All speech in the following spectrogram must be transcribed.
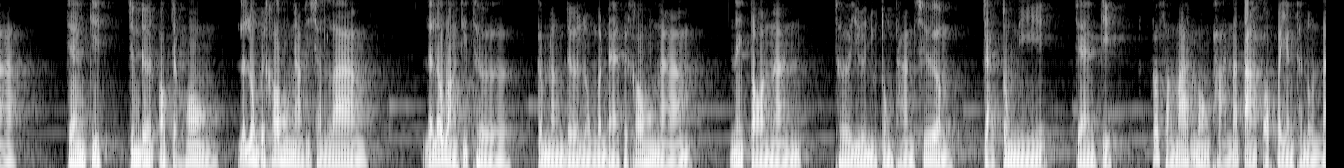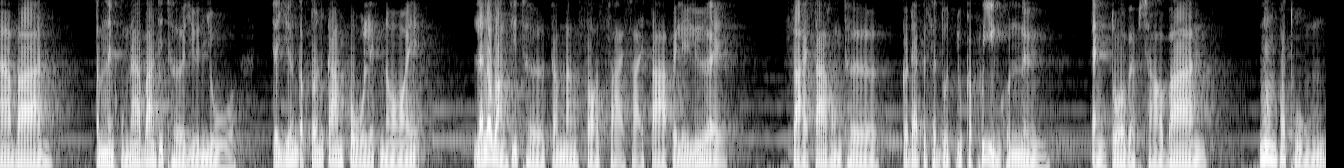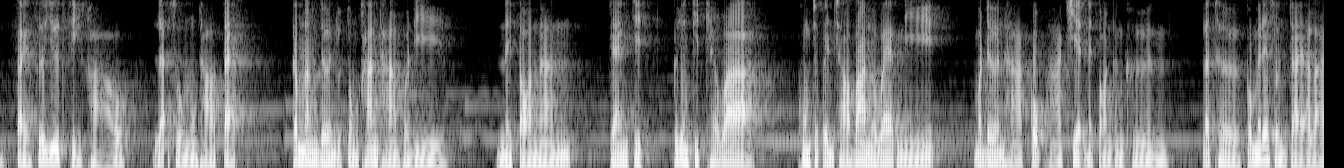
แจงจิตจึงเดินออกจากห้องและลงไปเข้าห้องน้ำที่ชั้นล่าง และระหว่างที่เธอกำลังเดินลงบันไดไปเข้าห้องน้ำในตอนนั้น เธอยืนอยู่ตรงทางเชื่อม จากตรงนี้แจงจิตก็สามารถมองผ่านหน้าต่างออกไปยังถนนหน้าบ้านตำแหน่งของหน้าบ้านที่เธอยืนอยู่ จะเยื้องกับต้นก้ามปูเล็กน้อย และระหว่างที่เธอกำลังสอดสายสายตาไปเรื่อยๆ สายตาของเธอก็ได้ไปสะดุดอยู่กับผู้หญิงคนหนึ่ง แต่งตัวแบบชาวบ้าน นุ่งผ้าถุงใส่เสื้อยืดสีขาว และสวมรองเท้าแตะกำลังเดินอยู่ตรงข้างทางพอดี ในตอนนั้น แจงจิตก็ยังคิดแค่ว่า คงจะเป็นชาวบ้านละแวกนี้ มาเดินหากบหาเขียดในตอนกลางคืน และเธอก็ไม่ได้สนใจอะไร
